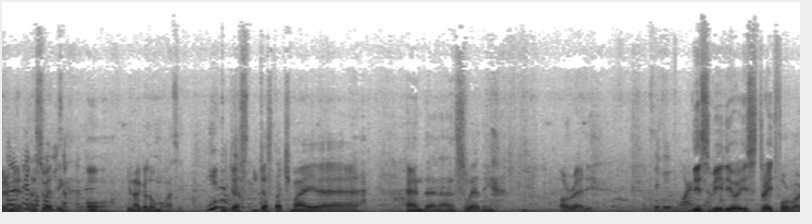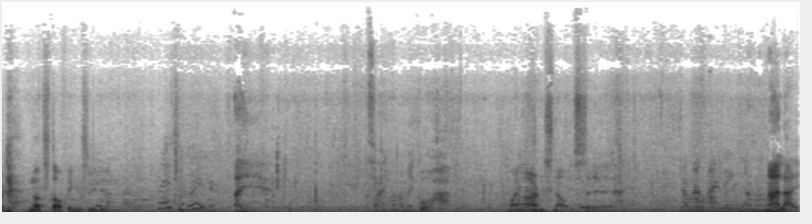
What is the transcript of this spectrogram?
Wait a minute, I'm sweating. pinagpapawisan ka na. Oo, ginagalaw mo kasi. You just you just touch my uh, hand and I'm sweating already. Sabi mo warm This yan. video is straightforward, not stopping this video. That's good. Ay, sakit na kamay ko. My arms now is uh, Nangangalay na. nangangalay.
